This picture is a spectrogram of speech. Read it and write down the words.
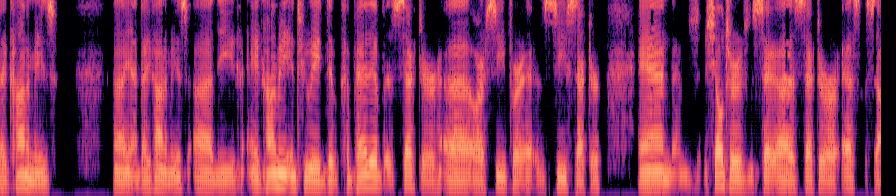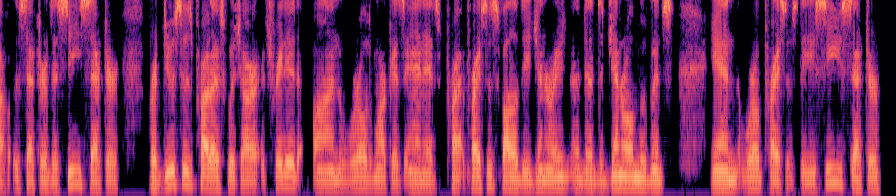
economies uh, yeah, dichotomies. Uh, the economy into a competitive sector, uh, or C for uh, C sector, and shelter se uh, sector or S sector. The C sector produces products which are traded on world markets, and its prices follow the generation uh, the, the general movements in world prices. The C sector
